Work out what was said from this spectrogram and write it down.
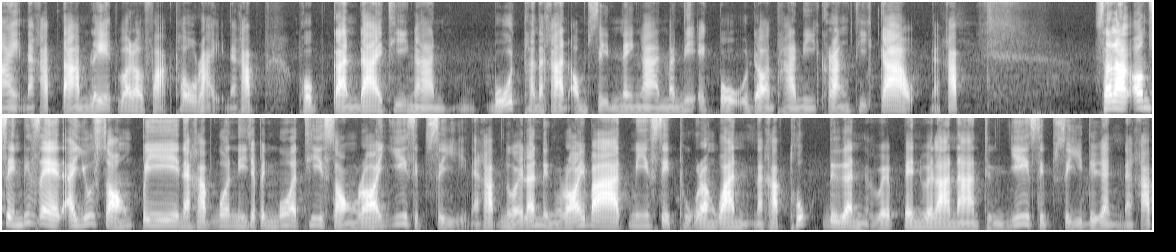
ายนะครับ ตามเลทว่าเราฝากเท่าไหร่นะครับ พบกันได้ที่งานบูธธนาคารออมสินในงาน Money Expo อุดรธานีครั้งที่ 9 นะครับ สลากออมสินพิเศษอายุ 2 ปีนะครับงวดนี้จะเป็นงวดที่ 224นะครับหน่วยละ 100 บาทมีสิทธิ์ถูกรางวัลนะครับทุกเดือนเป็นเวลานานถึง 24 เดือนนะครับ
